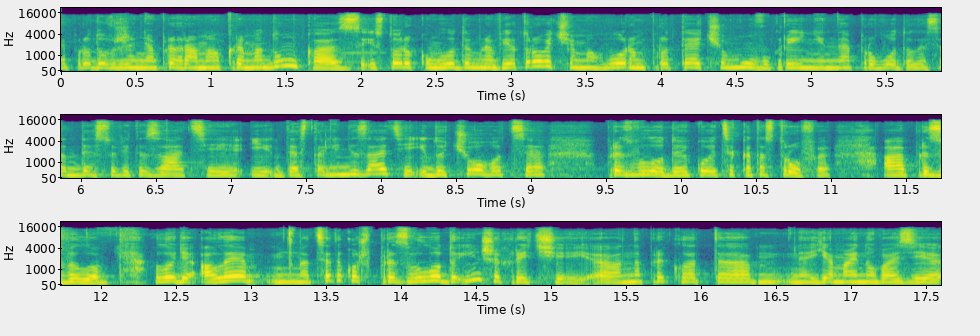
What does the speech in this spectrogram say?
Це продовження програми Окрема думка з істориком Володимиром В'ятровичем. Ми говоримо про те, чому в Україні не проводилася десовітизація і десталінізація, і до чого це призвело, до якої це катастрофи призвело. Володя, але це також призвело до інших речей. Наприклад, я маю на увазі.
